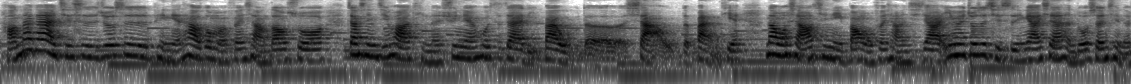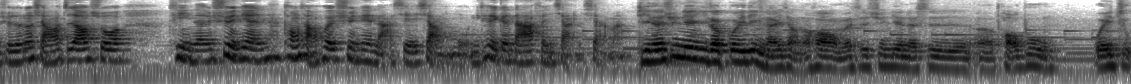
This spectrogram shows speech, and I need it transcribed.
好，那刚才其实就是平年他有跟我们分享到说，匠心计划体能训练会是在礼拜五的下午的半天。那我想要请你帮我分享一下，因为就是其实应该现在很多申请的学生都想要知道说。体能训练通常会训练哪些项目？你可以跟大家分享一下吗？体能训练依照规定来讲的话，我们是训练的是呃跑步为主，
